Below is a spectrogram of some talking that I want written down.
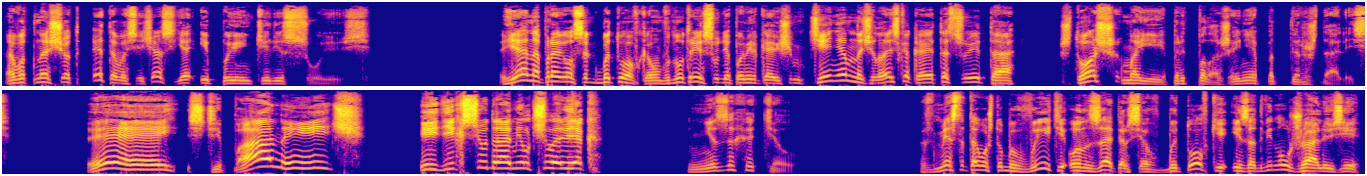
А вот насчет этого сейчас я и поинтересуюсь. Я направился к бытовкам. Внутри, судя по мелькающим теням, началась какая-то суета. Что ж, мои предположения подтверждались. «Эй, Степаныч! Иди-ка сюда, мил человек!» Не захотел. Вместо того, чтобы выйти, он заперся в бытовке и задвинул жалюзи,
